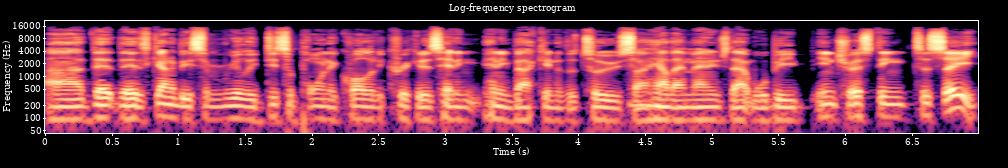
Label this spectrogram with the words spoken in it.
Uh, there, there's going to be some really disappointed quality cricketers heading heading back into the two. So how they manage that will be interesting to see.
